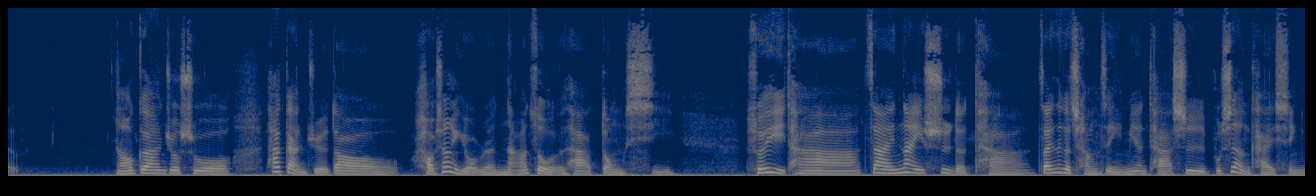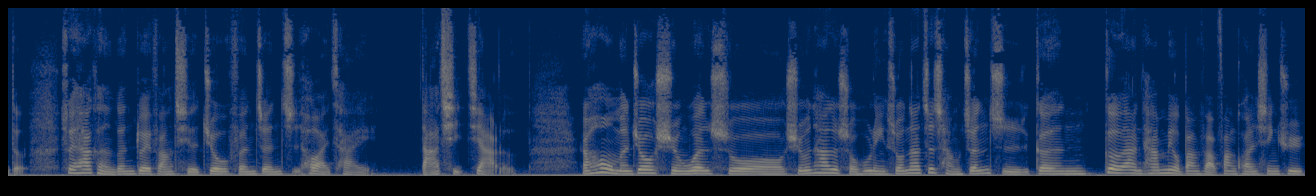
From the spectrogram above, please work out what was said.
了？”然后个案就说：“他感觉到好像有人拿走了他的东西，所以他在那一世的他在那个场景里面，他是不是很开心的？所以他可能跟对方起了纠纷争执，后来才打起架了。”然后我们就询问说，询问他的守护灵说，那这场争执跟个案他没有办法放宽心去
